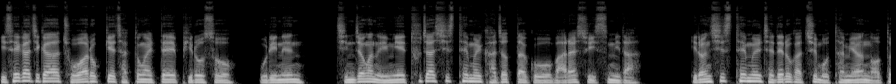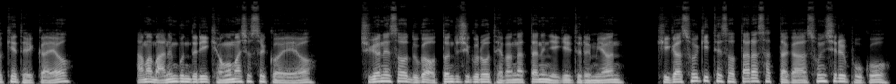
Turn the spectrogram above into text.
이 세 가지가 조화롭게 작동할 때 비로소 우리는 진정한 의미의 투자 시스템을 가졌다고 말할 수 있습니다. 이런 시스템을 제대로 갖추지 못하면 어떻게 될까요? 아마 많은 분들이 경험하셨을 거예요. 주변에서 누가 어떤 주식으로 대박 났다는 얘기를 들으면 귀가 솔깃해서 따라 샀다가 손실을 보고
